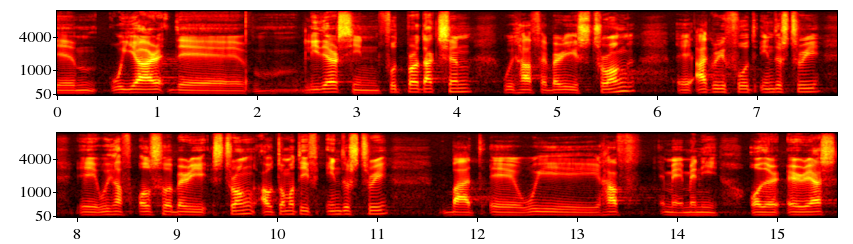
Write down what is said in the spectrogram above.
Um, we are the leaders in food production. We have a very strong uh, agri-food industry. Uh, we have also a very strong automotive industry, but uh, we have many other areas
